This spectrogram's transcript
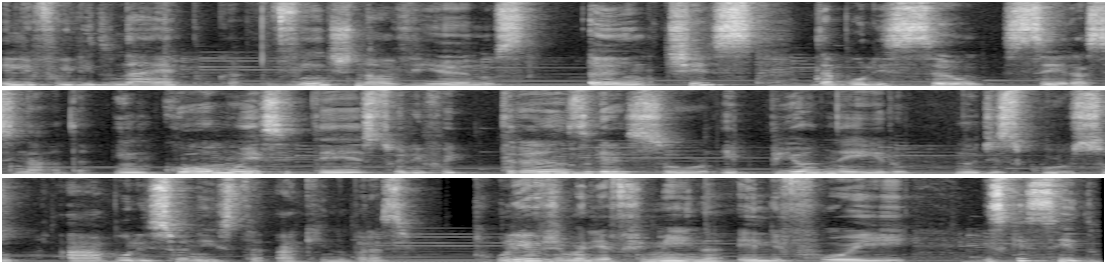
ele foi lido na época, 29 anos antes da abolição ser assinada. Em como esse texto ele foi transgressor e pioneiro no discurso abolicionista aqui no Brasil. O livro de Maria Firmina ele foi esquecido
